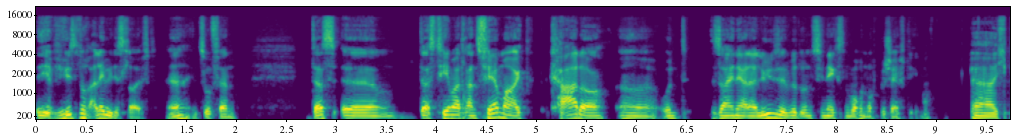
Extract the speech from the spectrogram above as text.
Wir wissen doch alle, wie das läuft. Ja? Insofern, das, äh, das Thema Transfermarkt, Kader äh, und seine Analyse wird uns die nächsten Wochen noch beschäftigen. Äh, ich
